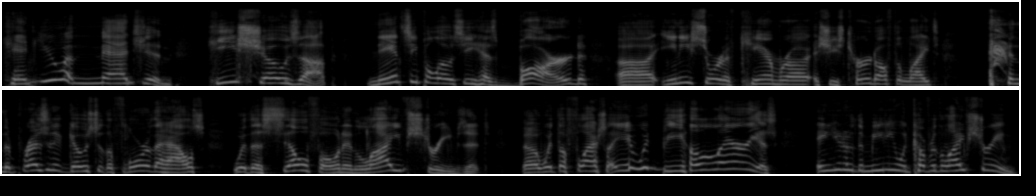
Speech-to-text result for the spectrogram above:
Can you imagine? He shows up Nancy Pelosi has barred uh, any sort of camera. She's turned off the lights. And the president goes to the floor of the House with a cell phone and live streams it uh, with the flashlight. It would be hilarious. And, you know, the media would cover the live stream.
